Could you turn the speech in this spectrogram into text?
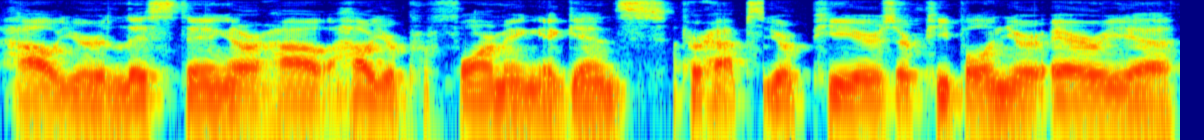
how you're listing or how, how you're performing against perhaps your peers or people in your area.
